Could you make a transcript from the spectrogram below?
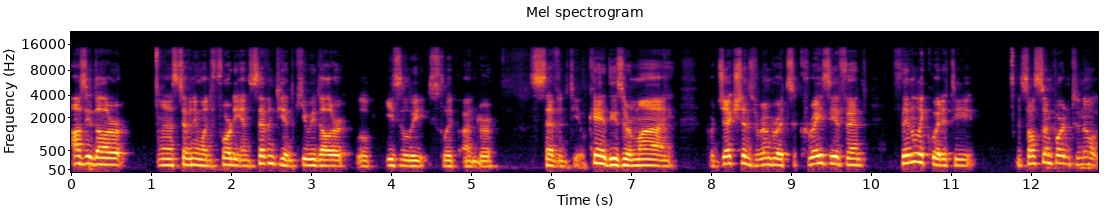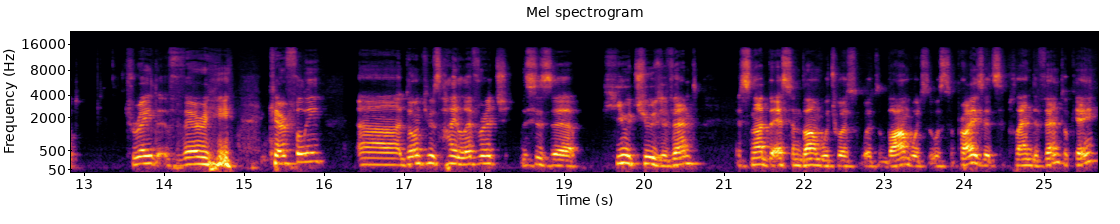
Aussie dollar uh, 71.40 and 70, and Kiwi dollar will easily slip under 70. Okay, these are my projections. Remember, it's a crazy event, thin liquidity. It's also important to note trade very carefully. Uh, don't use high leverage. This is a huge, huge event. It's not the SNB bomb, which was was bomb, which was surprise. It's a planned event. Okay,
